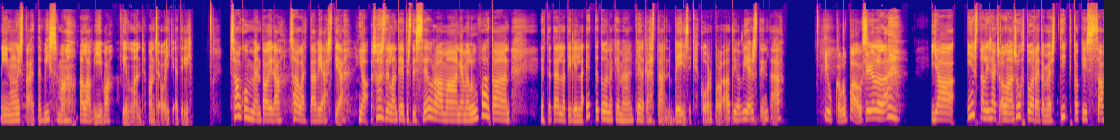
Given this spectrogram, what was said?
niin muista, että Visma alaviiva Finland on se oikea tili. saa kommentoida, saa laittaa viestiä ja suositellaan tietysti seuraamaan ja me luvataan, että tällä tilillä ette tuo näkemään pelkästään basic korporaatioviestintää. Tiukka lupaus. Kyllä. Ja Insta lisäksi ollaan suht tuoreita myös TikTokissa,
